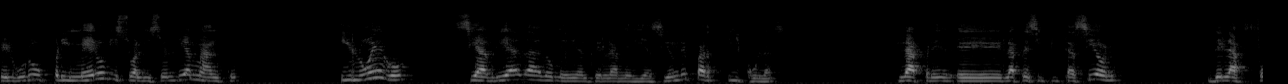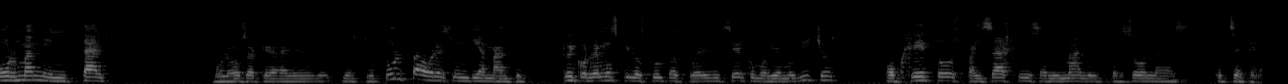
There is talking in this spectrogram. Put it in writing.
el gurú primero visualizó el diamante y luego se habría dado mediante la mediación de partículas la, eh, la precipitación de la forma mental. Volvemos a crear nuestro tulpa, ahora es un diamante. Recordemos que los tulpas pueden ser, como habíamos dicho, objetos, paisajes, animales, personas, etc.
